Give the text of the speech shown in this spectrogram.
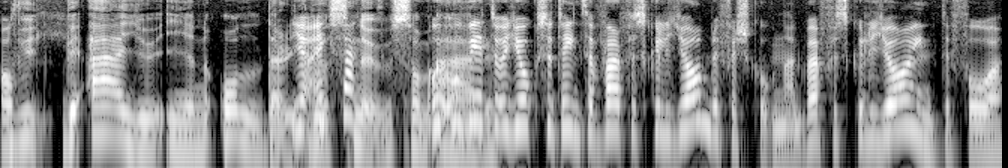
Och, Vi, vi är ju i en ålder Ja, just exakt. nu som och, är... och vet du, jag också tänkt så här, varför skulle jag bli förskonad? Varför skulle jag inte få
